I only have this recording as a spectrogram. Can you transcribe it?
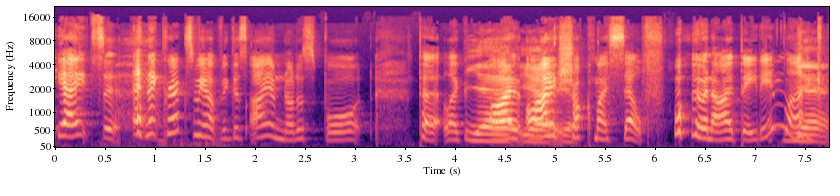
he hates it, and it cracks me up because I am not a sport. But like, Yeah, I yeah, I yeah. shock myself when I beat him. Like, yeah.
